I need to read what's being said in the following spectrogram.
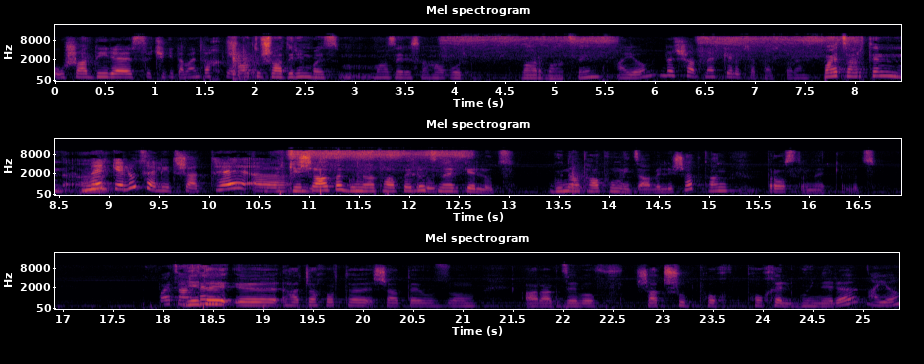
ուշադիր ես, չգիտեմ, այնտեղ Շատ ուշադիր եմ, բայց մազերս ահա որ վարված են։ Այո, դες շատ ներկելուց է փաստորեն։ Բայց արդեն Ներկելուց է լիդ շատ, թե Շատը գունաթափելուց ներկելուց։ Գունաթափումից ավելի շատ, քան պրոստը ներկելուց։ բայց Եթե արդեն ը, հաճախորդը շատ է ուզում արագ ձևով շատ շուտ փոխ, փոխել գույները, այո,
